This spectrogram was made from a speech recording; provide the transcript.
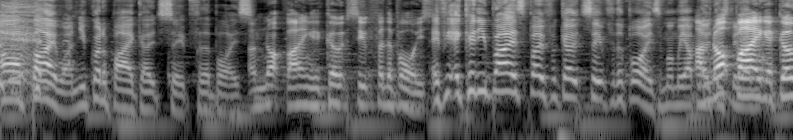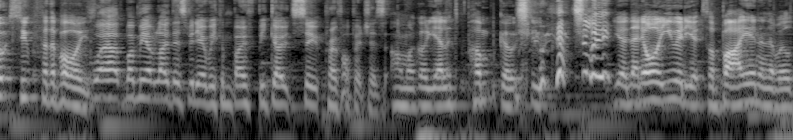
Oh, buy one. You've got to buy a goat soup for the boys. I'm not buying a goat soup for the boys. If you, can you buy us both a goat soup for the boys, and when we upload, I'm this not video, buying a goat soup for the boys. Well, uh, when we upload this video, we can both be goat soup profile pictures. Oh my god, yeah, let's pump goat soup. Actually, Yeah, and then all you idiots will buy in and then we'll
